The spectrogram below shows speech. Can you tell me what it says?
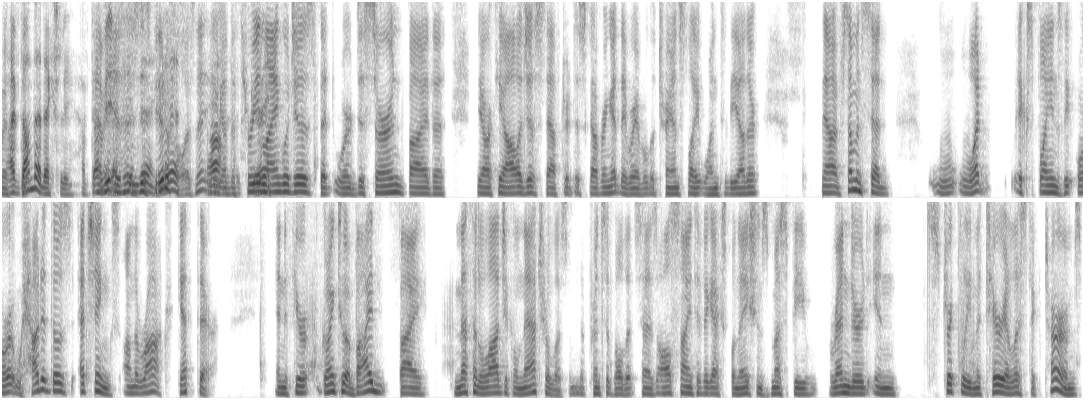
I've the, done that actually. I've done it. It's, it's beautiful, yes. isn't it? You ah, oh, have the three great. languages that were discerned by the, the archaeologists after discovering it. They were able to translate one to the other. Now, if someone said, what explains the or how did those etchings on the rock get there? And if you're going to abide by methodological naturalism, the principle that says all scientific explanations must be rendered in strictly materialistic terms,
